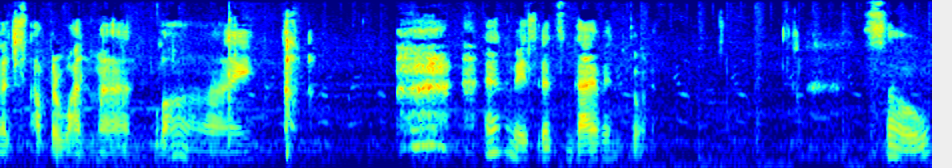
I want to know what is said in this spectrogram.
not just after one month. Bye. Anyways, let's dive into it. So,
